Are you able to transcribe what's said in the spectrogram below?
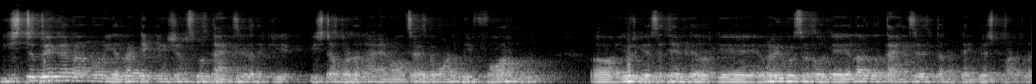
ಇಷ್ಟು ಬೇಗ ನಾನು ಎಲ್ಲ ಟೆಕ್ನಿಷಿಯನ್ಸ್ಗೂ ಥ್ಯಾಂಕ್ಸ್ ಹೇಳೋದಕ್ಕೆ ಇಷ್ಟಪಡಲ್ಲ. And also I want be formal ಇವ್ರಿಗೆ ಸತ್ಯ ಅವ್ರಿಗೆ, ರವಿ ಗುರುಸರ್ ಎಲ್ಲರಿಗೂ ಥ್ಯಾಂಕ್ಸ್ ಹೇಳ್ತಾ ನಾನು ಟೈಮ್ ವೇಸ್ಟ್ ಮಾಡಲ್ಲ.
